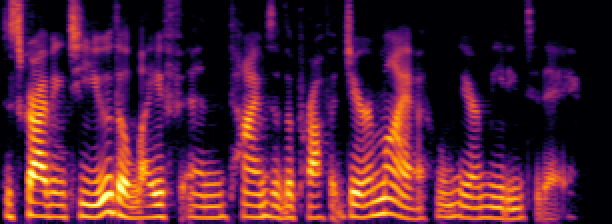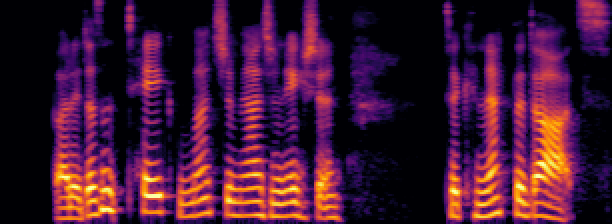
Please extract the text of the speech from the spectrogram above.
describing to you the life and times of the prophet Jeremiah, whom we are meeting today. But it doesn't take much imagination to connect the dots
